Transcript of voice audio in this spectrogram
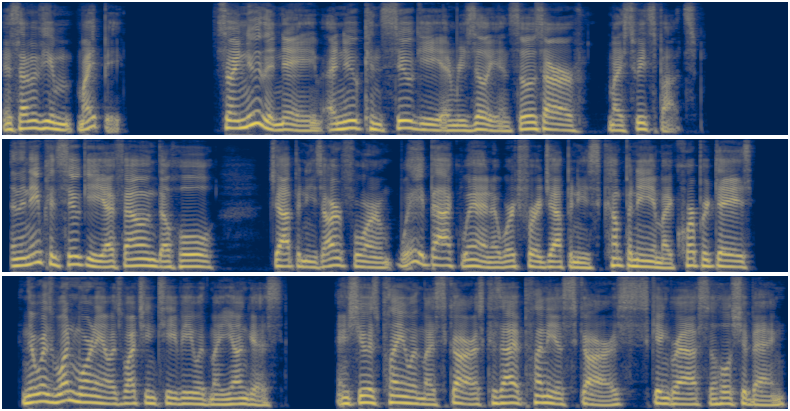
And some of you might be. So I knew the name, I knew Kintsugi and resilience. Those are my sweet spots. And the name Kintsugi, I found the whole Japanese art form way back when I worked for a Japanese company in my corporate days. And there was one morning I was watching TV with my youngest, and she was playing with my scars because I had plenty of scars, skin grafts, the whole shebang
